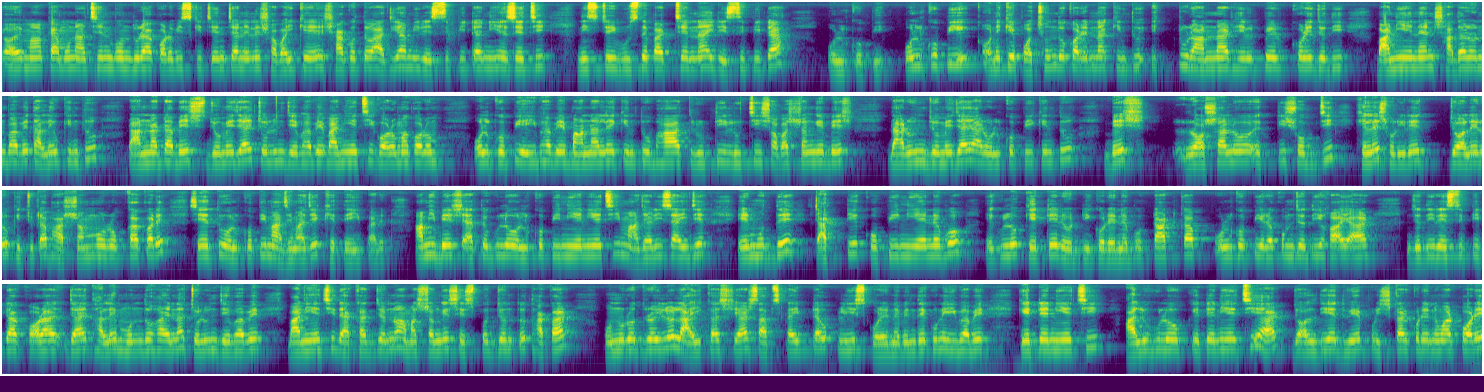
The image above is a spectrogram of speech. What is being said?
জয় মা, কেমন আছেন বন্ধুরা? করবিস কিচেন চ্যানেলে সবাইকে স্বাগত। আজকে আমি রেসিপিটা নিয়ে এসেছি। নিশ্চয়ই বুঝতে পারছেন না এই রেসিপিটা ওলকপি। ওলকপি অনেকে পছন্দ করেন না, কিন্তু একটু রান্নার হেল্পের করে যদি বানিয়ে নেন সাধারণভাবে, তাহলেও কিন্তু রান্নাটা বেশ জমে যায়। চলুন যেভাবে বানিয়েছি, গরমা গরম ওলকপি এইভাবে বানালে কিন্তু ভাত, রুটি, লুচি সবার সঙ্গে বেশ দারুণ জমে যায়। আর ওলকপি কিন্তু বেশ রসালো একটি সবজি খেলে শরীরে জলেরও কিছুটা ভারসাম্য রক্ষা করে, সেহেতু ওলকপি মাঝে মাঝে খেতেই পারে আমি বেশ এতগুলো ওলকপি নিয়ে নিয়েছি, মাঝারি সাইজের। এর মধ্যে চারটে কপি নিয়ে নেব, এগুলো কেটে রেডি করে নেব। টাটকা ওলকপি এরকম যদি হয় আর যদি রেসিপিটা করা যায়, তাহলে মন্দ হয় না। চলুন যেভাবে বানিয়েছি দেখার জন্য, আমার সঙ্গে শেষ পর্যন্ত থাকার অনুরোধ রইল লাইক আর শেয়ার সাবস্ক্রাইবটাও প্লিজ করে নেবেন। দেখুন, এইভাবে কেটে নিয়েছি আলুগুলো কেটে নিয়েছি আর জল দিয়ে ধুয়ে পরিষ্কার করে নেওয়ার পরে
